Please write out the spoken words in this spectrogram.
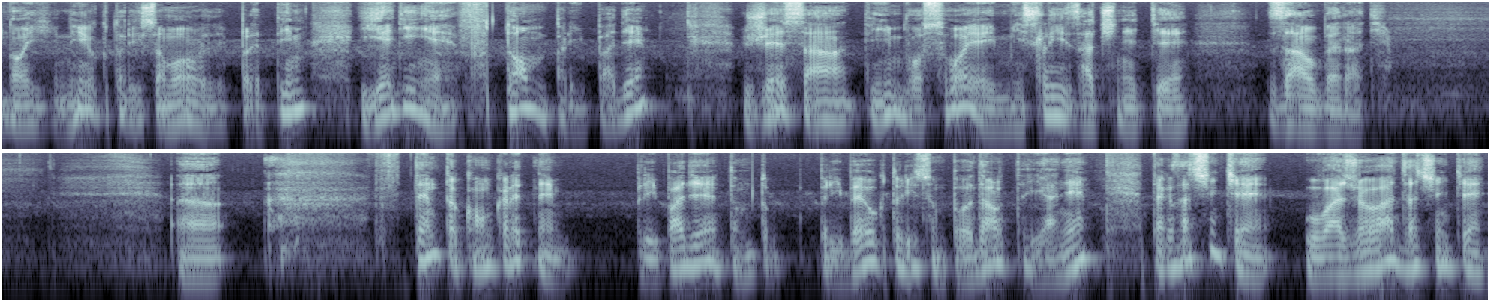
mnohých iných, o ktorých som hovoril predtým, jedine v tom prípade, že sa tým vo svojej mysli začnete zaoberať. V tento konkrétnom prípade, v tomto príbehu, ktorý som povedal, tej Jane, tak začnete uvažovať, začnite e,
